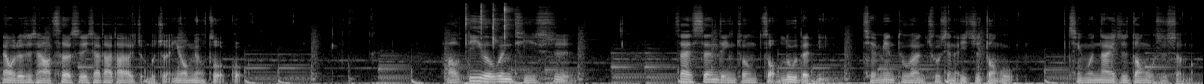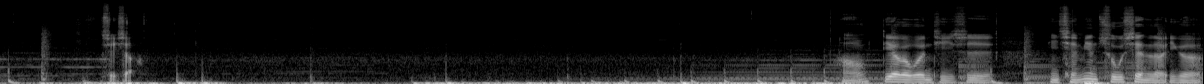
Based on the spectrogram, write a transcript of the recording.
但我就是想要测试一下它到底准不准，因为我没有做过。好，第一个问题是在森林中走路的你，前面突然出现了一只动物。请问那一只动物是什么？写下。好，第二个问题是，你前面出现了一个，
